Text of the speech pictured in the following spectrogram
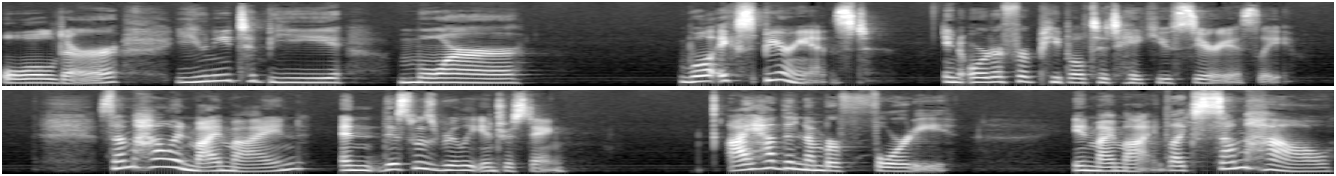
older. You need to be more, well, experienced in order for people to take you seriously. Somehow in my mind, and this was really interesting. I had the number 40 in my mind. Like somehow,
